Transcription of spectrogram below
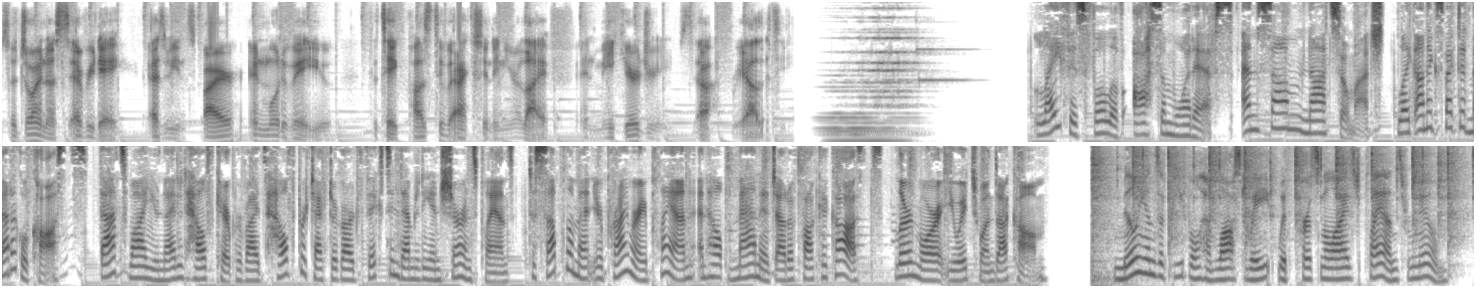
So join us every day as we inspire and motivate you to take positive action in your life and make your dreams a reality. Life is full of awesome what ifs and some not so much, like unexpected medical costs. That's why United Healthcare provides Health Protector Guard fixed indemnity insurance plans to supplement your primary plan and help manage out of pocket costs. Learn more at uhone.com. Millions of people have lost weight with personalized plans from Noom,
